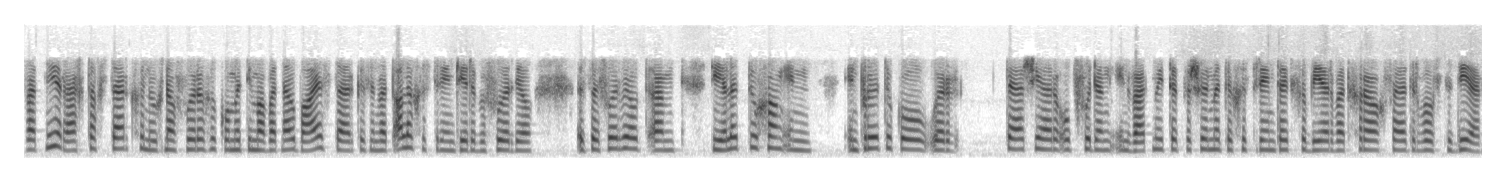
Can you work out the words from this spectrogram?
wat nie regtig sterk genoeg na vore gekom het nie, maar wat nou baie sterk is en wat alle gestremdhede bevoordeel, is byvoorbeeld ehm um, die hele toegang en en protokol oor tersiêre opvoeding en wat met 'n persoon met 'n gestremdheid gebeur wat graag verder wil studeer.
